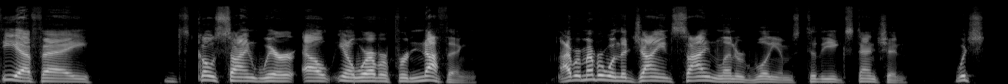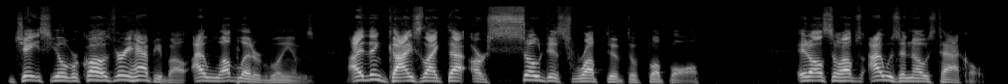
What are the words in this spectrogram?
dfa go sign where el you know wherever for nothing i remember when the giants signed leonard williams to the extension which jace you'll recall i was very happy about i love leonard williams I think guys like that are so disruptive to football. It also helps. I was a nose tackle.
